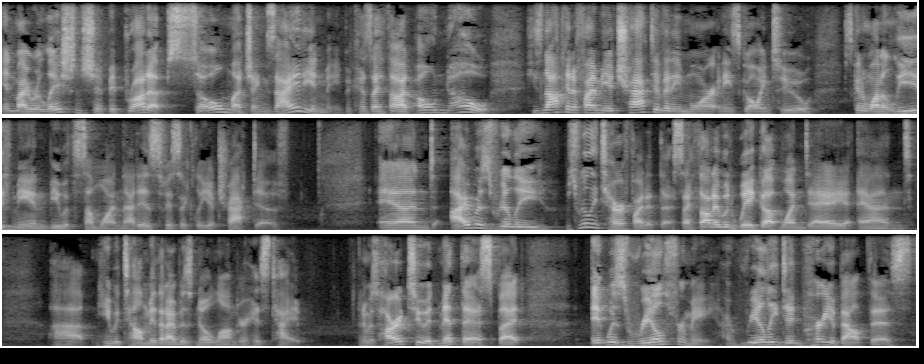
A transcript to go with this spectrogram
in my relationship, it brought up so much anxiety in me because I thought, oh no, he's not going to find me attractive anymore and he's going to he's going to want to leave me and be with someone that is physically attractive and i was really was really terrified at this. I thought i would wake up one day and uh, he would tell me that i was no longer his type. And it was hard to admit this but it was real for me. I really did worry about this.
